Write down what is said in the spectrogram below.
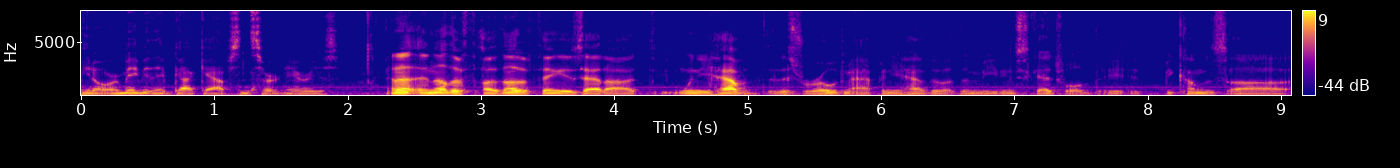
you know, or maybe they've got gaps in certain areas. And uh, another another thing is that uh, when you have this roadmap and you have the, the meeting scheduled, it becomes uh,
